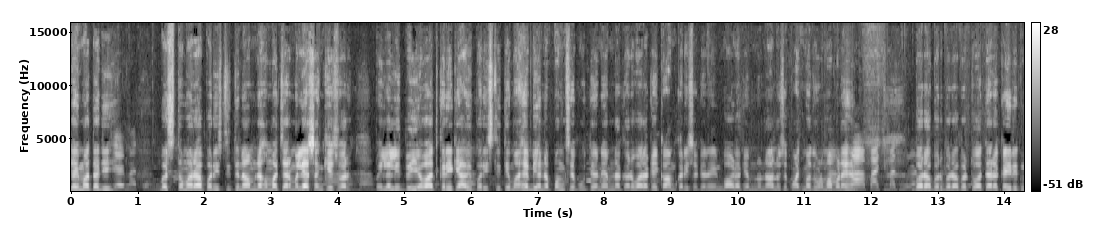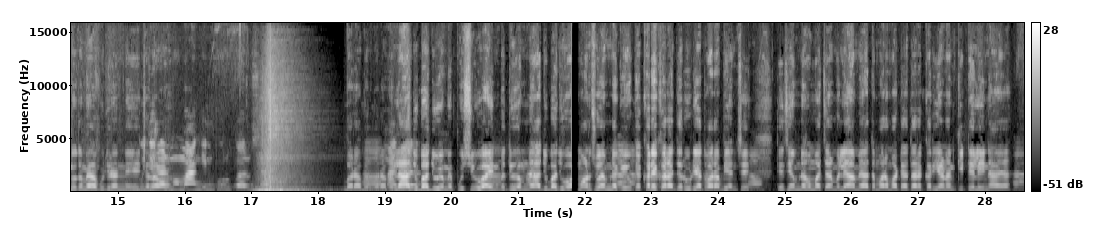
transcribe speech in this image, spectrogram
જય માતાજી. જય માતાજી. બસ તમારા પરિસ્થિતિના અમને સમાચાર મળ્યા શંખેશ્વર. ભાઈ લલિતભાઈએ વાત કરી કે આવી પરિસ્થિતિમાં હે બેન અપંગ છે પોતે અને એમના ઘરવાળા કંઈ કામ કરી શકે નહીં. બાળક એમનું નાનું છે પાંચમા ધોરણમાં ભણે છે? હા બરાબર બરાબર. તો અત્યારે કઈ રીતનું તમે આ ગુજરાતની ચલાવો? બરાબર બરાબર. એટલે આજુબાજુ અમે પૂછ્યું આવીને બધું. અમને આજુબાજુ માણસો એમને કહ્યું કે ખરેખર આ જરૂરિયાત વાળા બેન છે. તેથી અમને સમાચાર મળ્યા. અમે તમારા માટે અત્યારે કરિયાણાની કીટે લઈને આવ્યા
